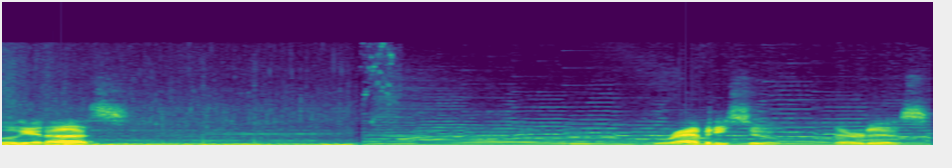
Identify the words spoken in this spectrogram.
Look at us. Gravity suit. There it is.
